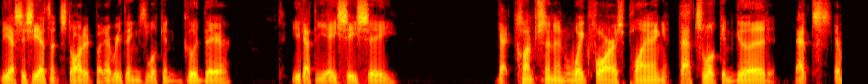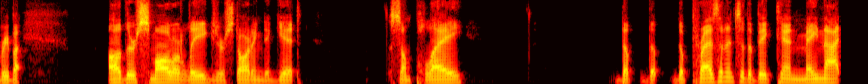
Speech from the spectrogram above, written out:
The SEC hasn't started, but everything's looking good there. You got the ACC, got Clemson and Wake Forest playing, and that's looking good. And that's everybody other smaller leagues are starting to get some play. The, the the presidents of the Big Ten may not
